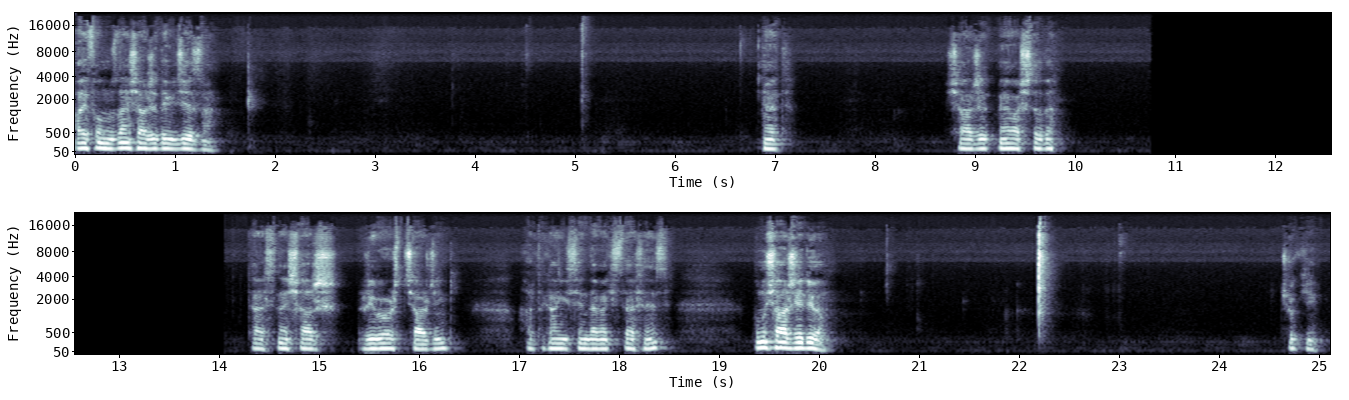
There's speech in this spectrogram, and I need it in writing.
iPhone'unuzdan şarj edebileceğiz mi? Evet. Şarj etmeye başladı. Tersine şarj, reverse charging. Artık hangisini demek isterseniz. Bunu şarj ediyor. Çok iyi.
